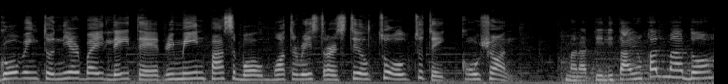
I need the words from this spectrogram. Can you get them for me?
going to nearby Leyte remain possible, motorists are still told to take caution. Manatili tayong kalmado,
